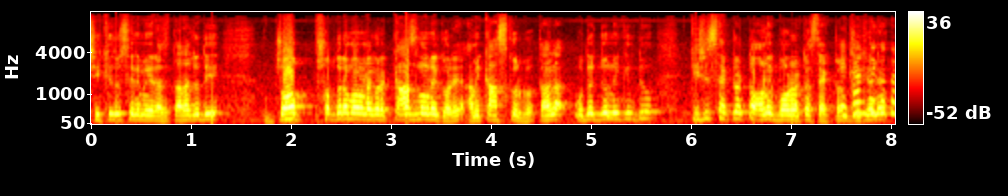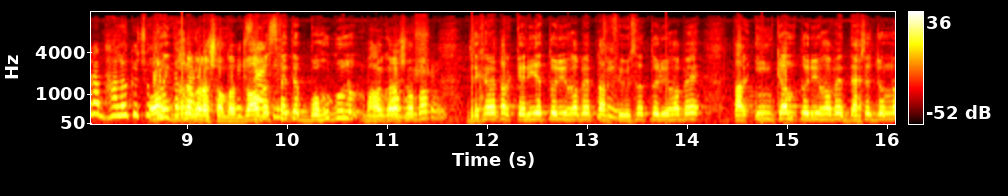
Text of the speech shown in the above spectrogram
শিক্ষিত ছেলেমেয়েরা আছে তারা যদি জব শব্দটা মনে না করে কাজ মনে করে আমি কাজ করব তাহলে ওদের জন্য কিন্তু কৃষি সেক্টরটা অনেক বড় একটা সেক্টর তারা ভালো কিছু অনেক ভালো করা সম্ভব। জব. চাইতে বহুগুণ ভালো করা সম্ভব। যেখানে তার ক্যারিয়ার তৈরি হবে তার ফিউচার তৈরি হবে তার ইনকাম তৈরি হবে দেশের জন্য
